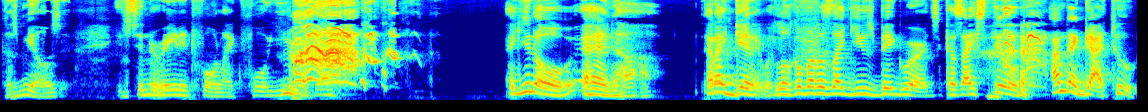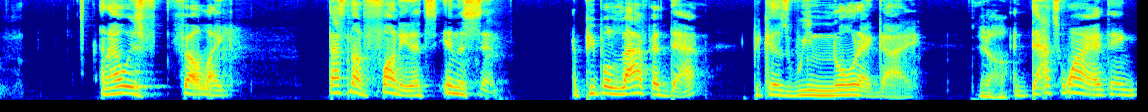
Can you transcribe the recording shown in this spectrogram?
Because me, I was incinerated for like four years. and you know, and uh, and I get it. With local brothers like use big words because I still I'm that guy too. And I always felt like that's not funny, that's innocent. And people laugh at that because we know that guy. Yeah. And that's why I think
